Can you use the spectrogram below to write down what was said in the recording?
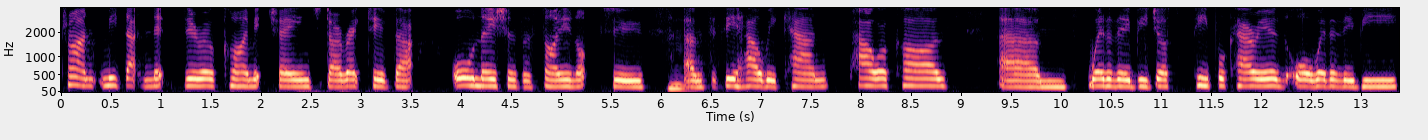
try and meet that net zero climate change directive that all nations are signing up to mm. um, to see how we can power cars, um, whether they be just people carriers or whether they be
